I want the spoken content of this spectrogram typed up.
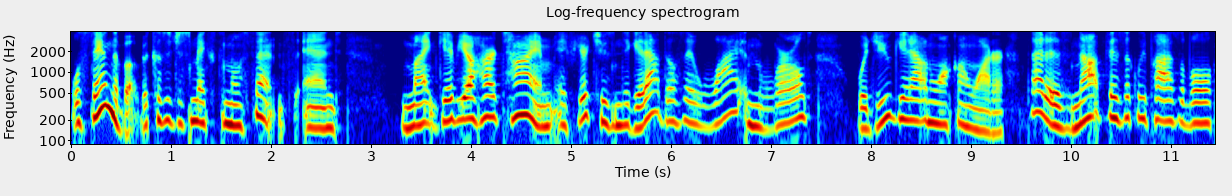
will stay in the boat because it just makes the most sense and might give you a hard time if you're choosing to get out. They'll say, Why in the world would you get out and walk on water? That is not physically possible.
